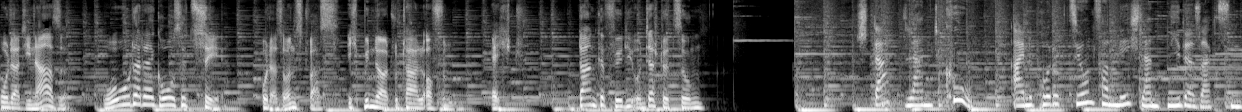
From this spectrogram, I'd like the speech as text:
Oder die Nase. Oder der große Zeh. Oder sonst was. Ich bin da total offen. Echt. Danke für die Unterstützung. Stadt, Land, Kuh. Eine Produktion von Milchland Niedersachsen.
